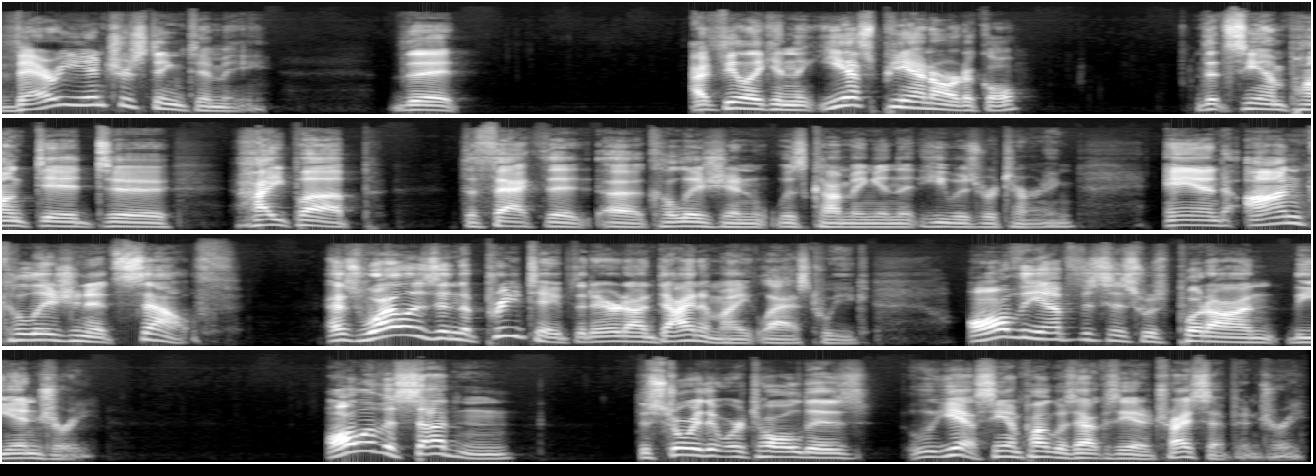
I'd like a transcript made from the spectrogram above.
Very interesting to me that I feel like in the ESPN article that CM Punk did to hype up the fact that uh, Collision was coming and that he was returning, and on Collision itself, as well as in the pre tape that aired on Dynamite last week, all the emphasis was put on the injury. All of a sudden, the story that we're told is well, yeah, CM Punk was out because he had a tricep injury.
